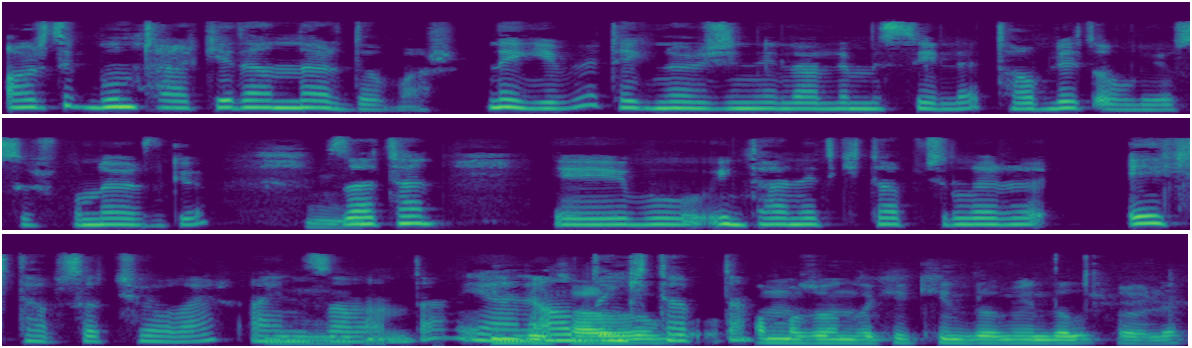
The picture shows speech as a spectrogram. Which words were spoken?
artık bunu terk edenler de var. Ne gibi? Teknolojinin ilerlemesiyle tablet alıyor sırf buna özgü. Hı. Zaten e, bu internet kitapçıları e-kitap satıyorlar aynı Hı. zamanda. Yani Kindle aldığın kitaptan. Amazon'daki Kindle Mindle böyle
